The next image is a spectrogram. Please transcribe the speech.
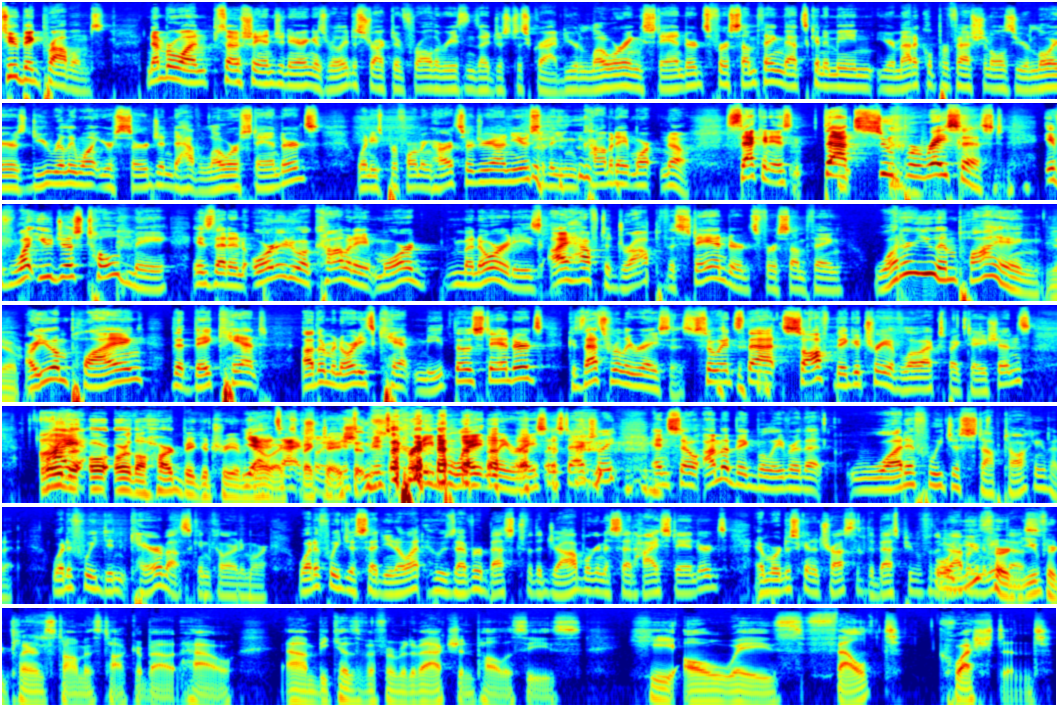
Two big problems. Number one, social engineering is really destructive for all the reasons I just described. You're lowering standards for something. That's going to mean your medical professionals, your lawyers. Do you really want your surgeon to have lower standards when he's performing heart surgery on you so that you can accommodate more? No. Second is that's super racist. If what you just told me is that in order to accommodate more minorities, I have to drop the standards for something, what are you implying? Yep. Are you implying that they can't other minorities can't meet those standards because that's really racist. So it's that soft bigotry of low expectations. or, I- the, or, or the hard bigotry of yeah, no it's actually it's, expectations. it's pretty blatantly racist actually. And so I'm a big believer that what if we just stopped talking about it? What if we didn't care about skin color anymore? What if we just said, you know what, who's ever best for the job, we're going to set high standards, and we're just going to trust that the best people for the well, job are you've going to heard you've heard Clarence Thomas talk about how, um, because of affirmative action policies, he always felt questioned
